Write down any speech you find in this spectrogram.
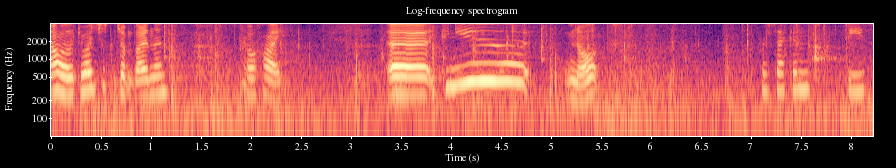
oh, do I just jump down then? Oh, hi. Uh, can you not? For a second, please?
